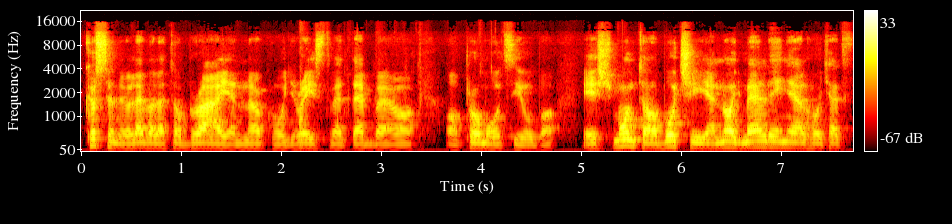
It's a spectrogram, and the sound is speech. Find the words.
köszönő levelet a Briannak, hogy részt vett ebbe a, a promócióba. És mondta a bocsi ilyen nagy mellényel, hogy hát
